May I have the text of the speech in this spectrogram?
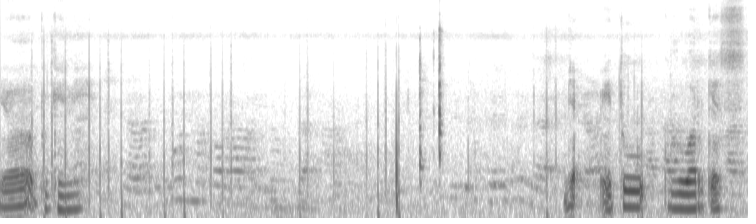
ya begini ya itu keluar guys.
